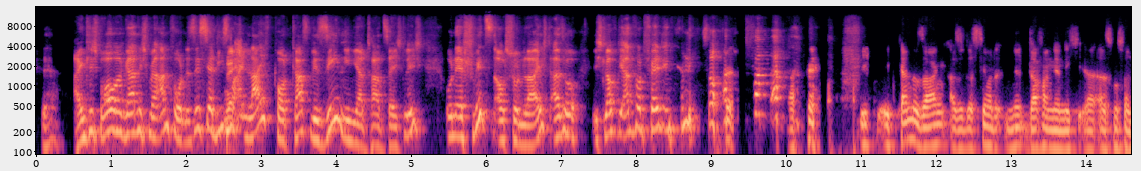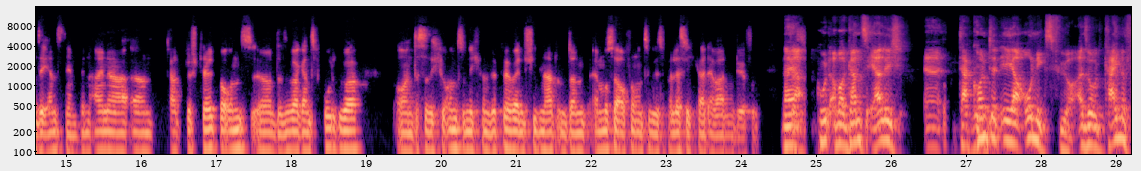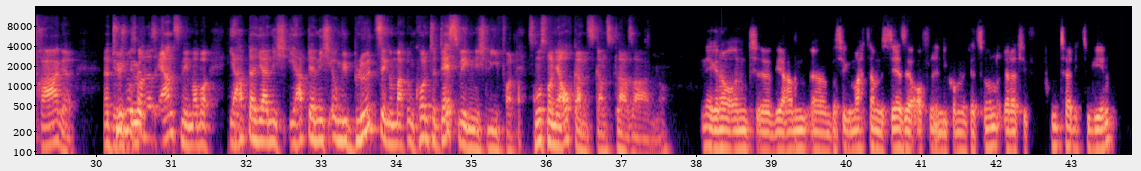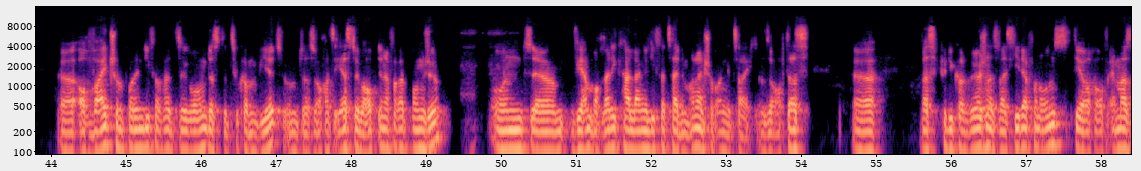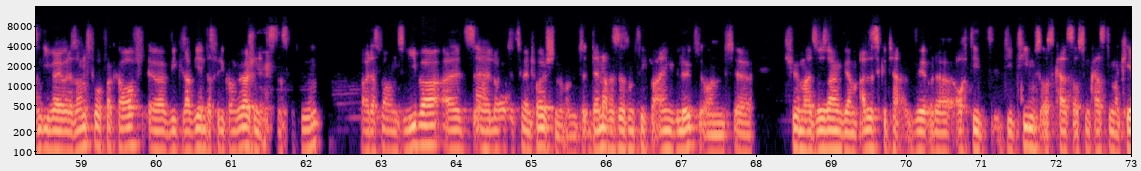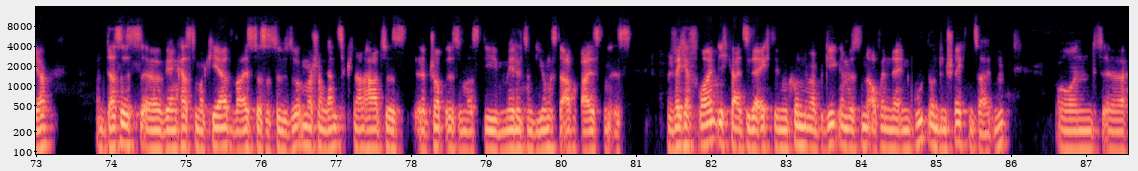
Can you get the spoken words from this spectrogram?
ja. Eigentlich braucht er gar nicht mehr antworten. Es ist ja diesmal nee. ein Live-Podcast. Wir sehen ihn ja tatsächlich und er schwitzt auch schon leicht. Also ich glaube, die Antwort fällt ihm ja nicht so einfach. ich, ich, kann nur sagen, also das Thema ne, darf man ja nicht, äh, das muss man sehr ernst nehmen. Wenn einer äh, hat bestellt bei uns, äh, da sind wir ganz froh drüber und dass er sich für uns und nicht für den Wettbewerber entschieden hat und dann äh, muss er auch von uns eine gewisse Verlässlichkeit erwarten dürfen. Naja, das, gut, aber ganz ehrlich, äh, da konntet ihr ja auch nichts für. Also keine Frage. Natürlich muss man das ernst nehmen, aber ihr habt da ja nicht, ihr habt ja nicht irgendwie Blödsinn gemacht und konnte deswegen nicht liefern. Das muss man ja auch ganz, ganz klar sagen. Ne? Nee, genau. Und äh, wir haben, äh, was wir gemacht haben, ist sehr, sehr offen in die Kommunikation relativ frühzeitig zu gehen. Äh, auch weit schon vor den Lieferverzögerungen, dass dazu kommen wird und das auch als erste überhaupt in der Fahrradbranche. Und äh, wir haben auch radikal lange Lieferzeiten im Onlineshop angezeigt. Also auch das äh, was für die Conversion, das weiß jeder von uns, der auch auf Amazon, eBay oder sonst wo verkauft, äh, wie gravierend das für die Conversion ist, das zu tun. Aber das war uns lieber, als äh, Leute zu enttäuschen. Und dennoch ist es uns nicht bei allen geglückt. Und äh, ich will mal so sagen, wir haben alles getan, wir, oder auch die, die Teams aus, aus dem Customer Care. Und das ist, äh, wer ein Customer hat, weiß, dass es sowieso immer schon ein ganz knallhartes äh, Job ist und was die Mädels und die Jungs da abreißen, ist mit welcher Freundlichkeit sie da echt den Kunden immer begegnen müssen, auch in, in guten und in schlechten Zeiten. Und äh,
